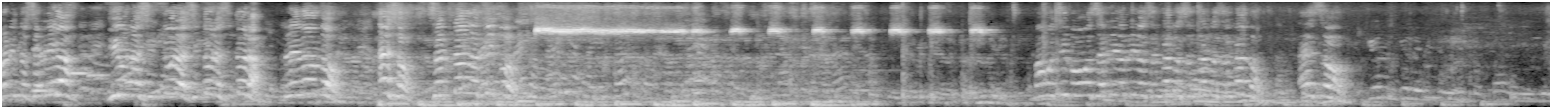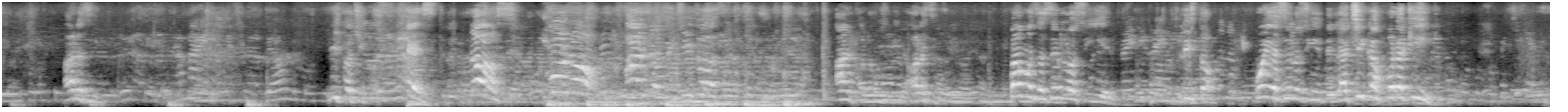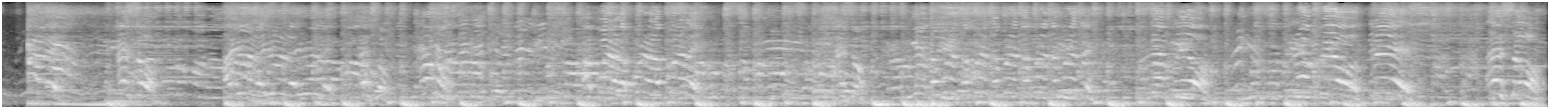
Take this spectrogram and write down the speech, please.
manito hacia arriba y una cintura, cintura, cintura, redondo, eso, saltando chicos. Vamos chicos, vamos arriba, arriba, saltando, saltando, saltando, eso. Ahora sí. Listo chicos. 3, 2, 1, alto mis chicos. Alto ahora sí. Vamos a hacer lo siguiente. ¿Listo? Voy a hacer lo siguiente. Las chicas por aquí. ¡Eso! ¡Ayúdale, ayúdale, ayúdale! ¡Eso! ¡Vamos! ¡Apúralo, apúralo, apúrale! ¡Eso! ¡Mierda, apúrate, apúrate, apúrate, apúrate, apúrate! ¡Rápido! ¡Rápido! ¡Tres! ¡Eso!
